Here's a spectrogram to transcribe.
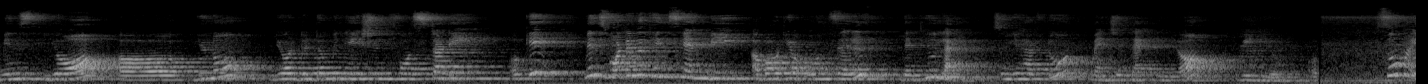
means your, uh, you know, your determination for studying, okay means whatever things can be about your own self that you like. So you have to mention that in your video. So my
